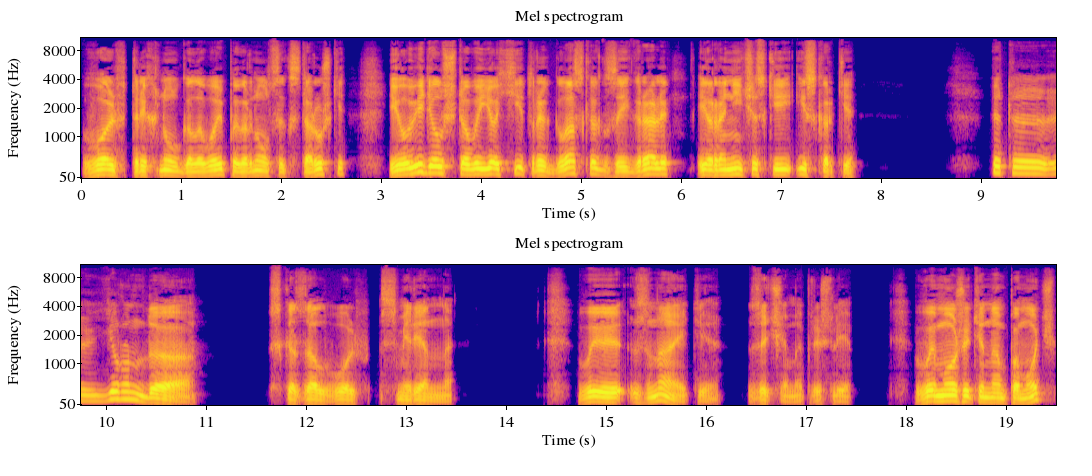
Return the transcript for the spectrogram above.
Вольф тряхнул головой, повернулся к старушке и увидел, что в ее хитрых глазках заиграли иронические искорки. — Это ерунда, — сказал Вольф смиренно. — Вы знаете, зачем мы пришли. Вы можете нам помочь?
